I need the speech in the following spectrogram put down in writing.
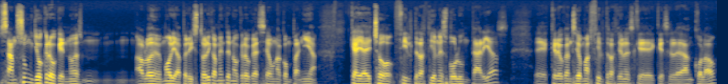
Samsung yo creo que no es, mm, hablo de memoria, pero históricamente no creo que sea una compañía que haya hecho filtraciones voluntarias. Eh, creo que han sido más filtraciones que, que se le han colado.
